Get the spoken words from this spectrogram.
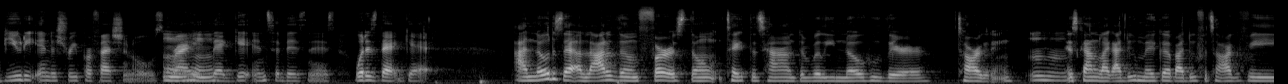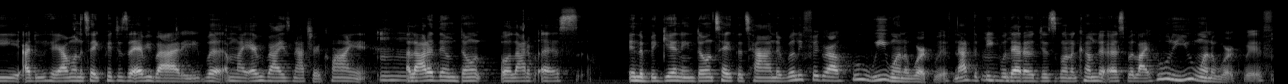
beauty industry professionals, Mm-hmm. right, that get into business? What is that gap? I noticed that a lot of them first don't take the time to really know who they're targeting. Mm-hmm. It's kind of like I do makeup, I do photography, I do hair. I want to take pictures of everybody, but I'm like everybody's not your client. Mm-hmm. A lot of them don't, or a lot of us in the beginning don't take the time to really figure out who we want to work with, not the people mm-hmm. that are just going to come to us, but like who do you want to work with?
